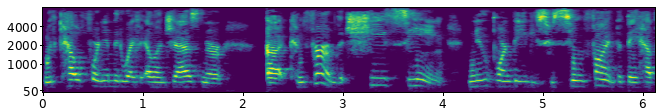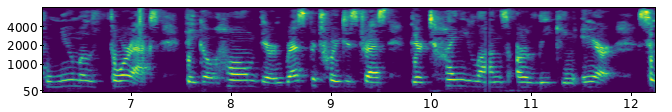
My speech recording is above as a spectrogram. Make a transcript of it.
with California midwife Ellen Jasmer uh, confirmed that she's seeing newborn babies who seem fine, but they have pneumothorax. They go home, they're in respiratory distress, their tiny lungs are leaking air. So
